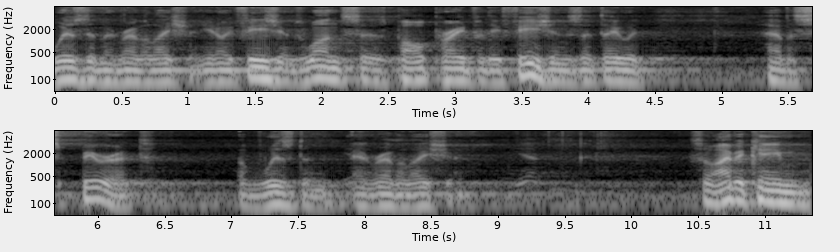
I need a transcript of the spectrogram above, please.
wisdom and revelation. You know, Ephesians 1 says Paul prayed for the Ephesians that they would have a spirit of wisdom and revelation. So I became,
